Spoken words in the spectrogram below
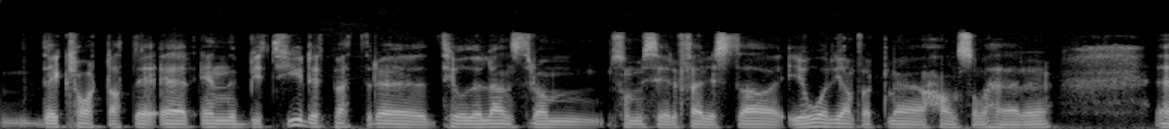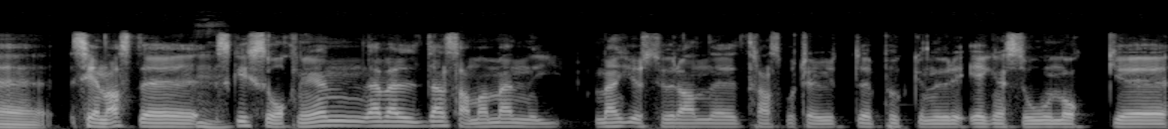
det är klart att det är en betydligt bättre Theodor Lennström som vi ser i Färjestad i år jämfört med han som var här senast, eh, mm. skridskoåkningen är väl densamma men, men just hur han eh, transporterar ut eh, pucken ur egen zon och eh,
